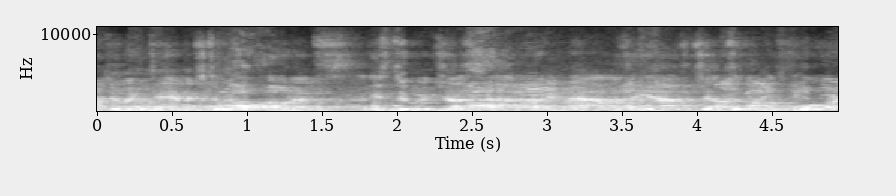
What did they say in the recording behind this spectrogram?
of doing damage to his opponents, and he's doing just that right now as he has Jepsen on the floor.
